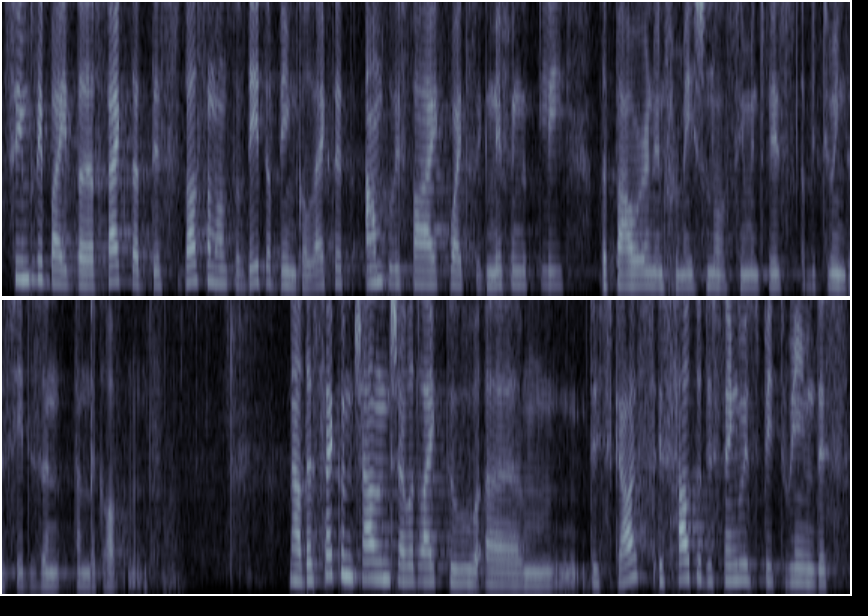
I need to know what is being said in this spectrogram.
simply by the fact that this vast amounts of data being collected amplify quite significantly the power and informational asymmetries between the citizen and the government. Now, the second challenge I would like to um, discuss is how to distinguish between this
